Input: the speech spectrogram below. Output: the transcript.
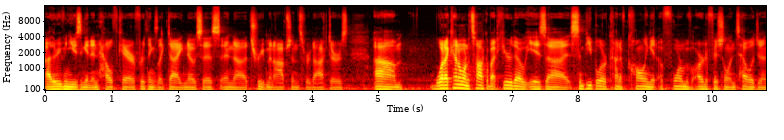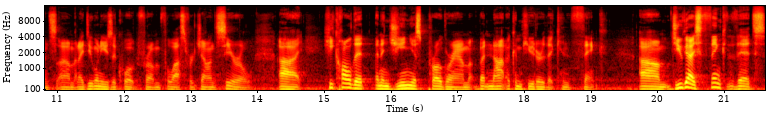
Uh, they're even using it in healthcare for things like diagnosis and uh, treatment options for doctors. Um, what I kind of want to talk about here, though, is uh, some people are kind of calling it a form of artificial intelligence. Um, and I do want to use a quote from philosopher John Searle. Uh, he called it an ingenious program, but not a computer that can think. Um, do you guys think that,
